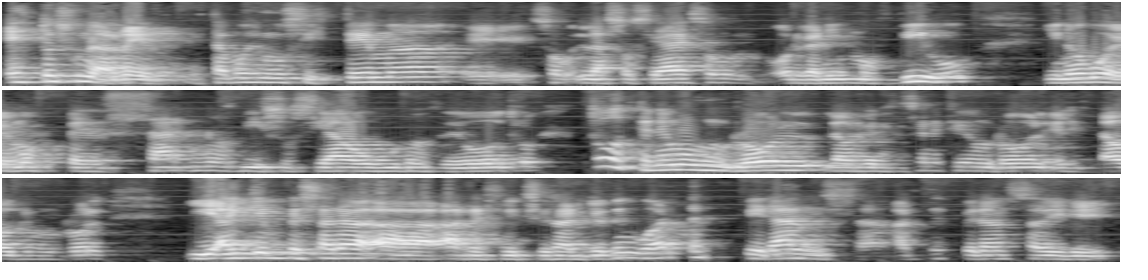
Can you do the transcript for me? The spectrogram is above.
esto es una red, estamos en un sistema, eh, las sociedades son organismos vivos y no podemos pensarnos disociados unos de otros. Todos tenemos un rol, las organizaciones tienen un rol, el Estado tiene un rol y hay que empezar a, a reflexionar. Yo tengo harta esperanza, harta esperanza de que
